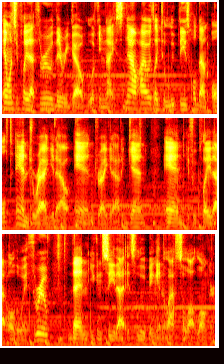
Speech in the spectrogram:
And once you play that through, there we go, looking nice. Now, I always like to loop these, hold down Alt, and drag it out, and drag it out again. And if we play that all the way through, then you can see that it's looping and it lasts a lot longer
